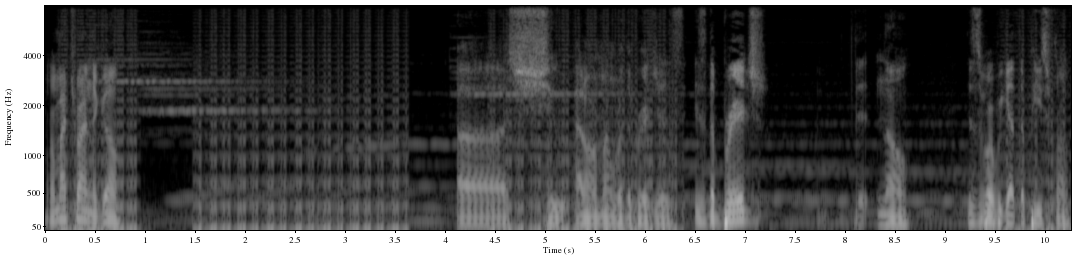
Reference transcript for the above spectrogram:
Where am I trying to go? Uh, shoot. I don't remember where the bridge is. Is the bridge. th- no. This is where we got the piece from.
